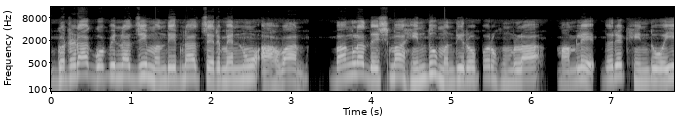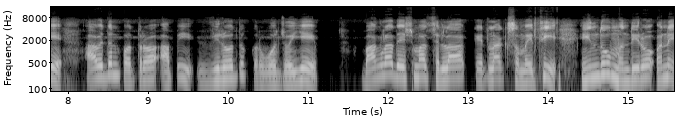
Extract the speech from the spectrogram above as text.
ગઢડા ગોપીનાથજી મંદિરના ચેરમેનનું આહવાન. બાંગ્લાદેશમાં હિન્દુ મંદિરો પર હુમલા મામલે દરેક હિન્દુઓએ આવેદનપત્ર આપી વિરોધ કરવો જોઈએ. બાંગ્લાદેશમાં છેલ્લા કેટલાક સમયથી હિન્દુ મંદિરો અને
